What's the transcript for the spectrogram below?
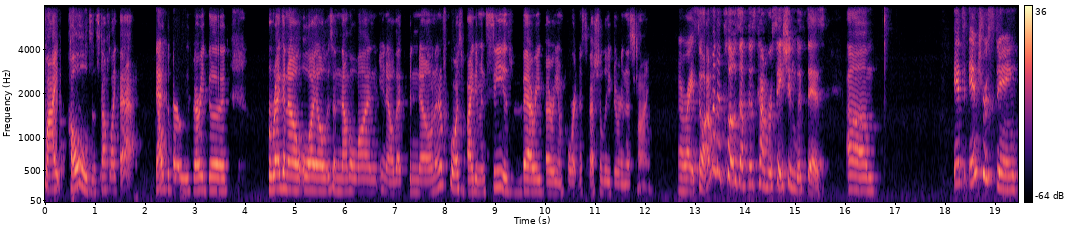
fight colds and stuff like that. that. Elderberry is very good. Oregano oil is another one, you know, that's been known. And of course, vitamin C is very, very important, especially during this time. All right. So I'm going to close up this conversation with this. Um, it's interesting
